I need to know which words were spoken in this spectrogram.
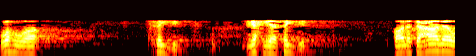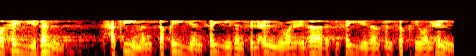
وهو سيد يحيى سيد. قال تعالى وسيدا حكيما تقيا سيدا في العلم والعبادة سيدا في الفقه والعلم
